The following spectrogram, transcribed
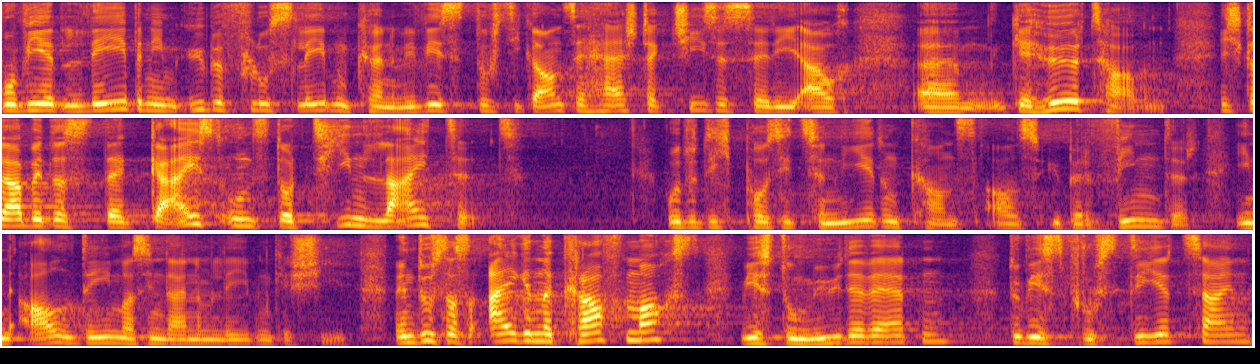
wo wir Leben im Überfluss leben können, wie wir es durch die ganze Hashtag Jesus-Serie auch ähm, gehört haben. Ich glaube, dass der Geist uns dorthin leitet, wo du dich positionieren kannst als Überwinder in all dem, was in deinem Leben geschieht. Wenn du es aus eigener Kraft machst, wirst du müde werden, du wirst frustriert sein,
